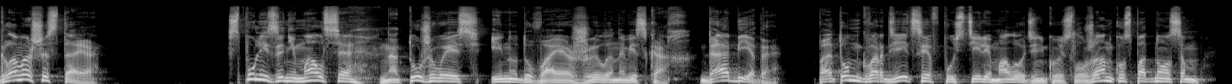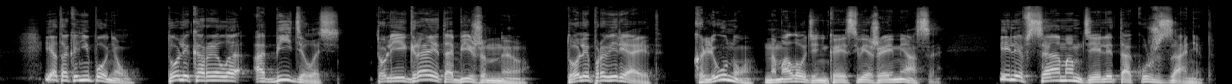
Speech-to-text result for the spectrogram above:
Глава шестая. С пулей занимался, натуживаясь и надувая жилы на висках. До обеда. Потом гвардейцы впустили молоденькую служанку с подносом. Я так и не понял, то ли Карелла обиделась, то ли играет обиженную, то ли проверяет, клюну на молоденькое свежее мясо, или в самом деле так уж занят.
